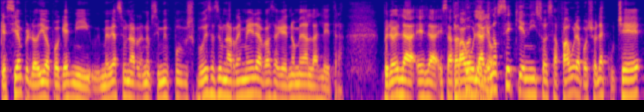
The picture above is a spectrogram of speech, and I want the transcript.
Que siempre lo digo porque es mi. Me voy a hacer una. no, si me pu- pudiese hacer una remera, pasa que no me dan las letras. Pero es la, es la, esa fábula que no sé quién hizo esa fábula, pues yo la escuché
